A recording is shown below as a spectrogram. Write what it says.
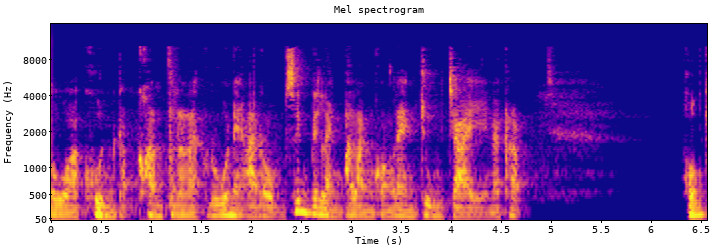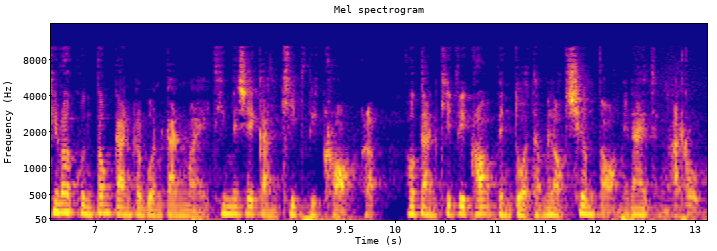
ตัวคุณกับความตระหนักรู้ในอารมณ์ ซึ่งเป็นแหล่งพลังของแรงจูงใจนะครับ ผมคิดว่าคุณต้องการกระบวนการใหม่ที่ไม่ใช่การคิดวิเคราะห์ครับ เพราะการคิดวิเคราะห์เป็นตัวทำให้เราเชื่อมต่อไม่ได้ถึงอารมณ์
